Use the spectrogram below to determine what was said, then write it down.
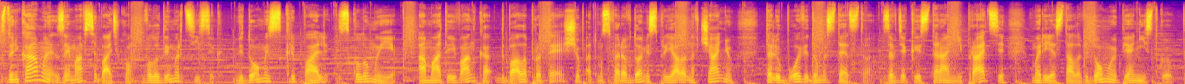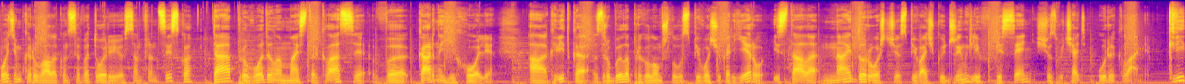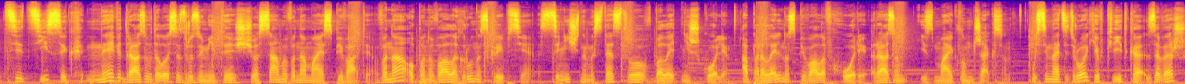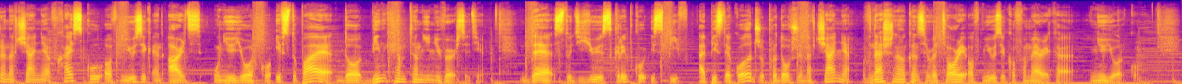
З доньками займався батько Володимир Цісик, відомий скрипаль з Коломиї. А мати Іванка дбала про те, щоб атмосфера в домі сприяла навчанню та любові до мистецтва. Завдяки старанній праці Марія стала відомою піаністкою. Потім керувала консерваторією Сан-Франциско та проводила майстер-класи в Карнегі Холі. А Квітка зробила приголомшливу співочу кар'єру і стала найдорожчою співачкою джинглів пісень, що звучать у рекламі. Квітці Цісик не відразу вдалося зрозуміти, що саме вона має співати. Вона опанувала гру на скрипці, сценічне мистецтво в балетній школі, а паралельно співала в хорі разом із Майклом Джексон. У 17 років Квітка завершує навчання в High School of Music and Arts у Нью-Йорку і вступає до Binghamton University, де студіює скрипку і спів. А після коледжу продовжує навчання в National Conservatory of Music of America Нью-Йорку.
